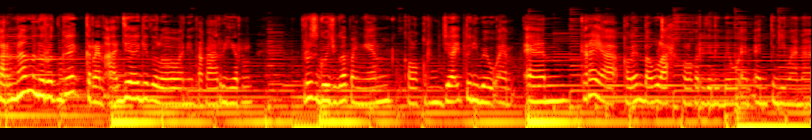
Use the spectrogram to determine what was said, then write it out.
Karena menurut gue keren aja gitu loh wanita karir. Terus gue juga pengen kalau kerja itu di BUMN karena ya kalian tau lah kalau kerja di BUMN itu gimana.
